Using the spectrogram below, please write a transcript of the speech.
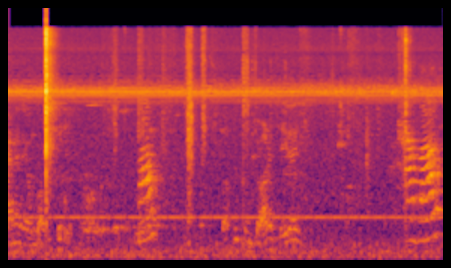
ăn này ông bỏ chút. Bỏ chút con chó này chị đây. à,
